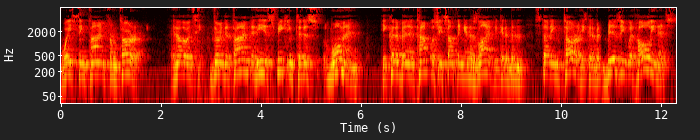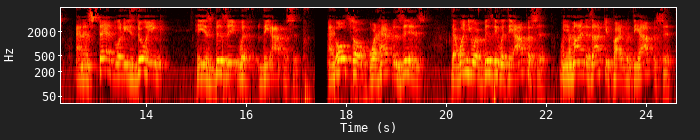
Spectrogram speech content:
wasting time from Torah. In other words, during the time that he is speaking to this woman, he could have been accomplishing something in his life. He could have been studying Torah. He could have been busy with holiness. And instead, what he's doing, he is busy with the opposite. And also, what happens is that when you are busy with the opposite, when your mind is occupied with the opposite,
